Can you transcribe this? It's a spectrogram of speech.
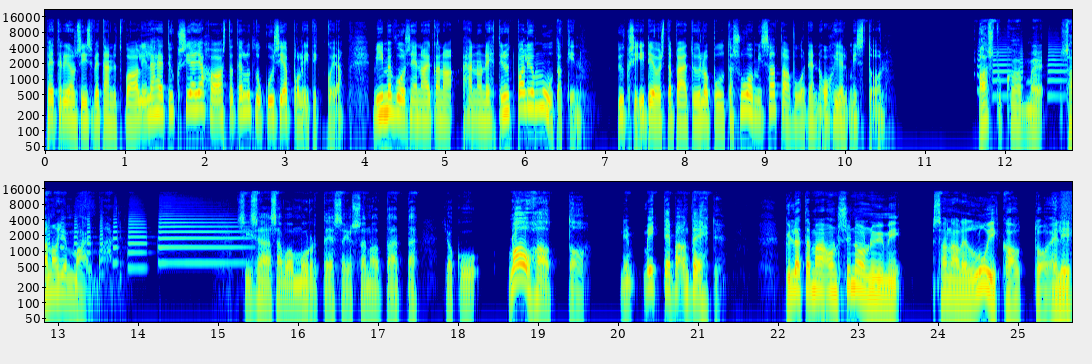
Petri on siis vetänyt vaalilähetyksiä ja haastatellut lukuisia poliitikkoja. Viime vuosien aikana hän on ehtinyt paljon muutakin. Yksi ideoista päätyi lopulta Suomi sata vuoden ohjelmistoon. Astukaamme sanojen maailmaan. Sisä-Savon murteessa, jos sanotaan, että joku louhauttoo, niin mitteipä on tehty? Kyllä tämä on synonyymi sanalle luikautto, eli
